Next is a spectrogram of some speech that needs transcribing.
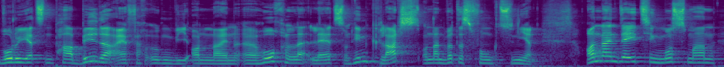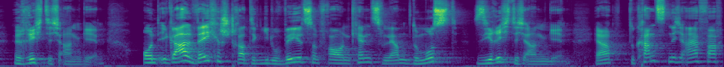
wo du jetzt ein paar Bilder einfach irgendwie online äh, hochlädst und hinklatschst und dann wird es funktionieren. Online-Dating muss man richtig angehen. Und egal welche Strategie du wählst, um Frauen kennenzulernen, du musst sie richtig angehen. Ja, du kannst nicht einfach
